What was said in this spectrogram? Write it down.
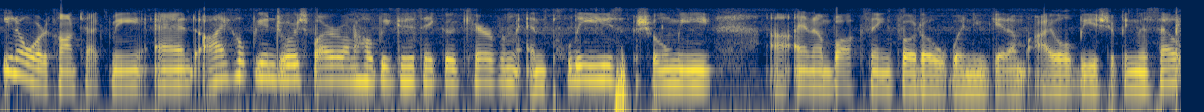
you know where to contact me. And I hope you enjoy Spyro, and I hope you can take good care of him. And please show me uh, an unboxing photo when you get him. I will be shipping this out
